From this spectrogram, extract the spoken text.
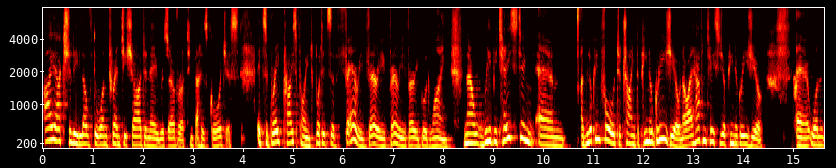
I actually love the 120 Chardonnay Reserve. I think that is gorgeous. It's a great price point, but it's a very, very, very, very good wine. Now we'll be tasting. Um, I'm looking forward to trying the Pinot Grigio. Now I haven't tasted your Pinot Grigio uh, one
